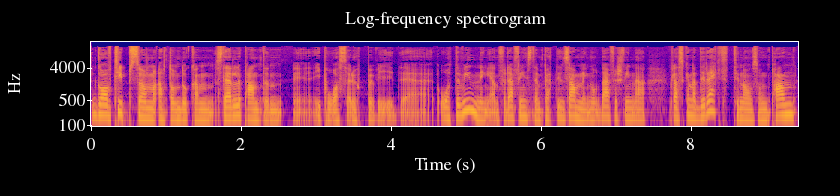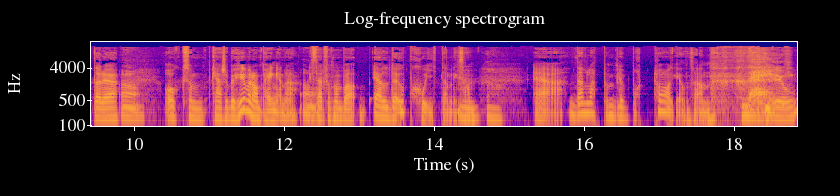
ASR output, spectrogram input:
gav tips om att de då kan ställa panten eh, i påsar uppe vid eh, återvinningen för där finns det en petinsamling och där försvinner flaskorna direkt till någon som pantar det Ja. och som kanske behöver de pengarna Ja. istället för att man bara eldar upp skiten liksom. Mm. Eh, den lappen blev borttagen sen. Nej, jo.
